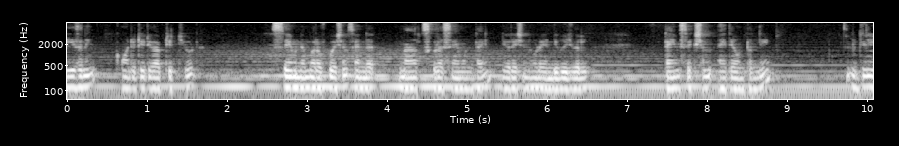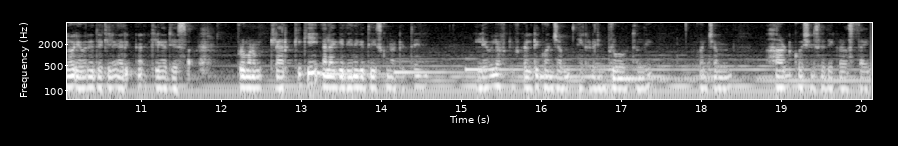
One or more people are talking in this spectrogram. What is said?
reasoning quantitative aptitude same number of questions and marks కూడా సేమ్ ఉంటాయి. డ్యూరేషన్ కూడా ఇండివిజువల్ టైం సెక్షన్ అయితే ఉంటుంది. దీనిలో ఎవరైతే క్లియర్ క్లియర్ చేస్తారు ఇప్పుడు మనం క్లర్క్కి అలాగే దీనికి తీసుకున్నట్టయితే లెవెల్ ఆఫ్ డిఫికల్టీ కొంచెం ఇక్కడ ఇంప్రూవ్ అవుతుంది. కొంచెం హార్డ్ క్వశ్చన్స్ అయితే ఇక్కడ వస్తాయి.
